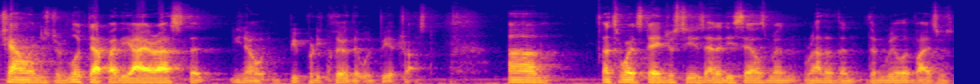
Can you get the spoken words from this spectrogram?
challenged or looked at by the IRS that you know be pretty clear that would be a trust. Um, that's why it's dangerous to use entity salesmen rather than, than real advisors.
